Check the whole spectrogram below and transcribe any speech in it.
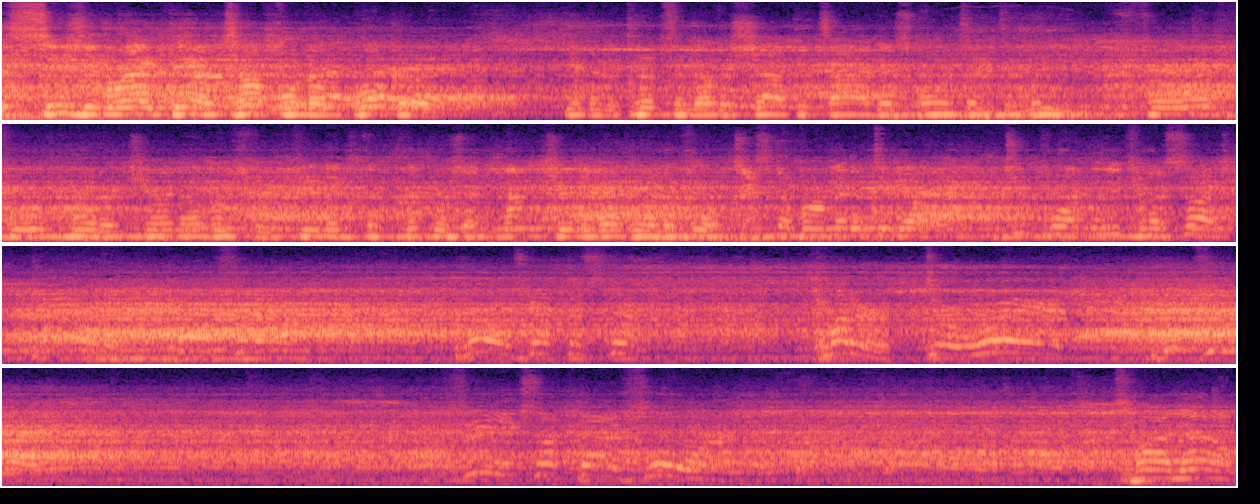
Decision right there, tough one on Booker. Giving the Clips another shot to tie this or take the lead. Four fourth quarter turnovers for Phoenix. The Clippers have not turned it over on the floor. Just over a minute to go. Two point lead for the Suns. Paul's got the step. Cutter, Durant. Phoenix up by four. Timeout,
